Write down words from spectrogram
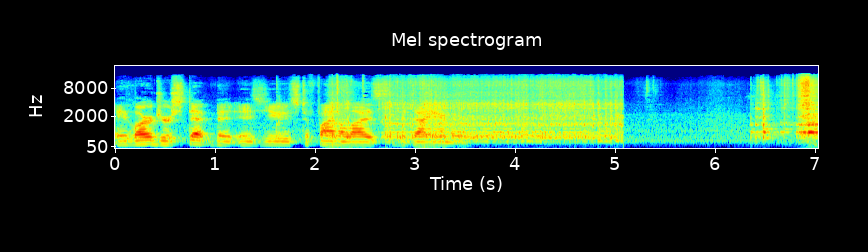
A larger step bit is used to finalize the diameter. A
